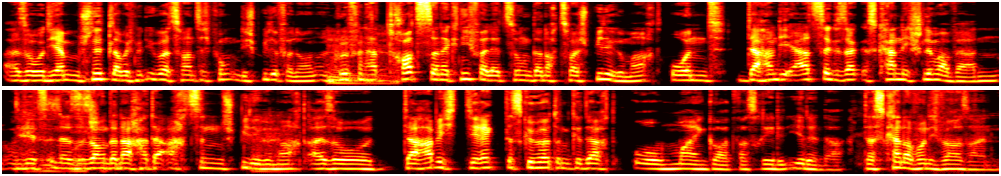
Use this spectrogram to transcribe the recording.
Also die haben im Schnitt, glaube ich, mit über 20 Punkten die Spiele verloren. Und Mhm. Griffin hat trotz seiner Knieverletzung dann noch zwei Spiele gemacht. Und da haben die Ärzte gesagt, es kann nicht schlimmer werden. Und jetzt in der Saison danach hat er 18 Spiele gemacht. Also da habe ich direkt das gehört und gedacht, oh mein Gott, was redet ihr denn da? Das kann doch wohl nicht wahr sein.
